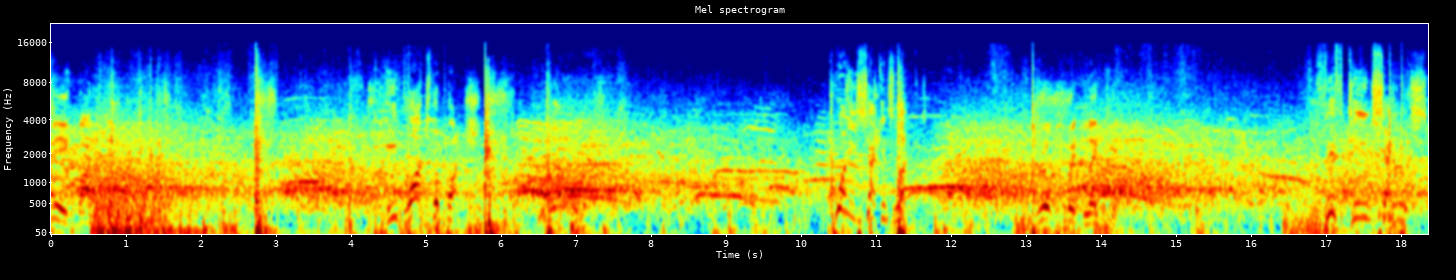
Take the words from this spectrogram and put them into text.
Big body kick. Blocks the punch. 20 seconds left. Real quick leg kick. 15 seconds.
